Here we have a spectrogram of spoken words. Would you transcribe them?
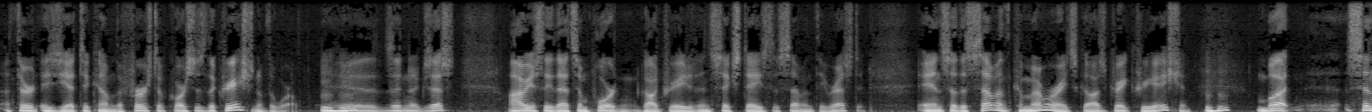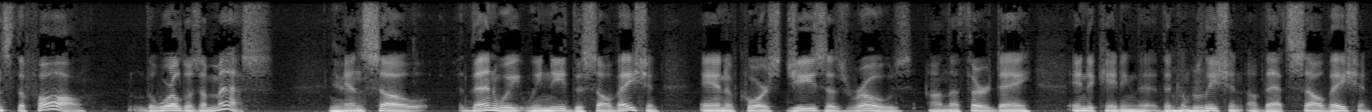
A third is yet to come. The first, of course, is the creation of the world. Mhm. It didn't exist. Obviously, that's important. God created in six days; the seventh He rested, and so the seventh commemorates God's great creation. Mhm. But uh, since the fall, the world was a mess. And so then we, we need the salvation. And of course, Jesus rose on the third day, indicating the, the Mm-hmm. completion of that salvation.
